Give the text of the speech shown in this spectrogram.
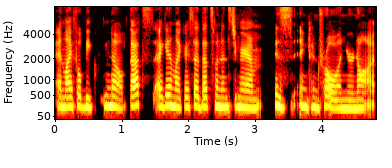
and life will be no that's again like i said that's when instagram is in control and you're not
